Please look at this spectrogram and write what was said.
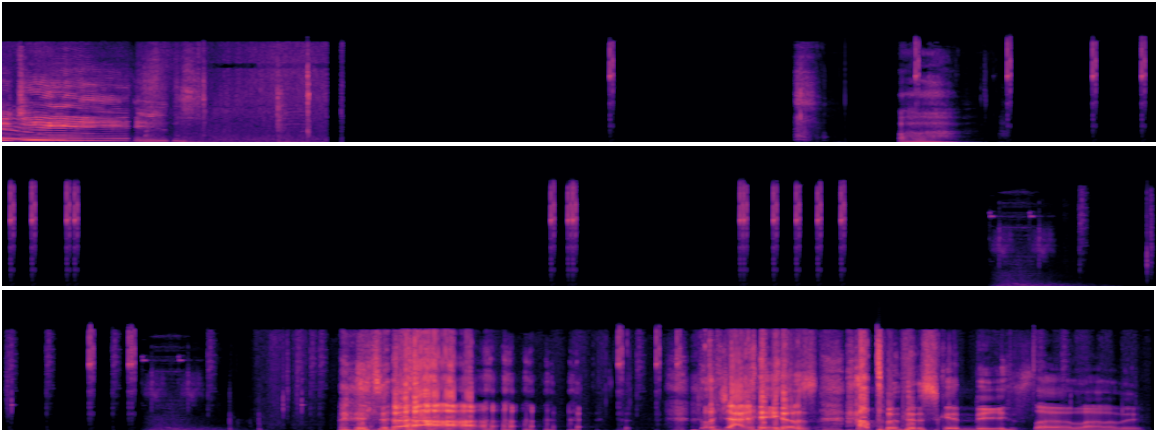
GG's. Ah. رجع غير حط مثل سكني استغفر الله العظيم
